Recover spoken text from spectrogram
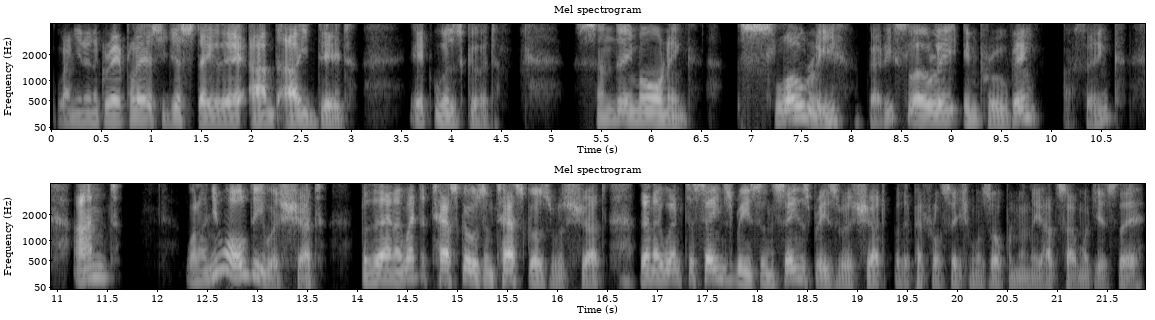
when you're in a great place, you just stay there, and I did. It was good. Sunday morning, slowly, very slowly improving, I think. And well, I knew Aldi was shut, but then I went to Tesco's and Tesco's was shut. Then I went to Sainsbury's and Sainsbury's was shut, but the petrol station was open and they had sandwiches there.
